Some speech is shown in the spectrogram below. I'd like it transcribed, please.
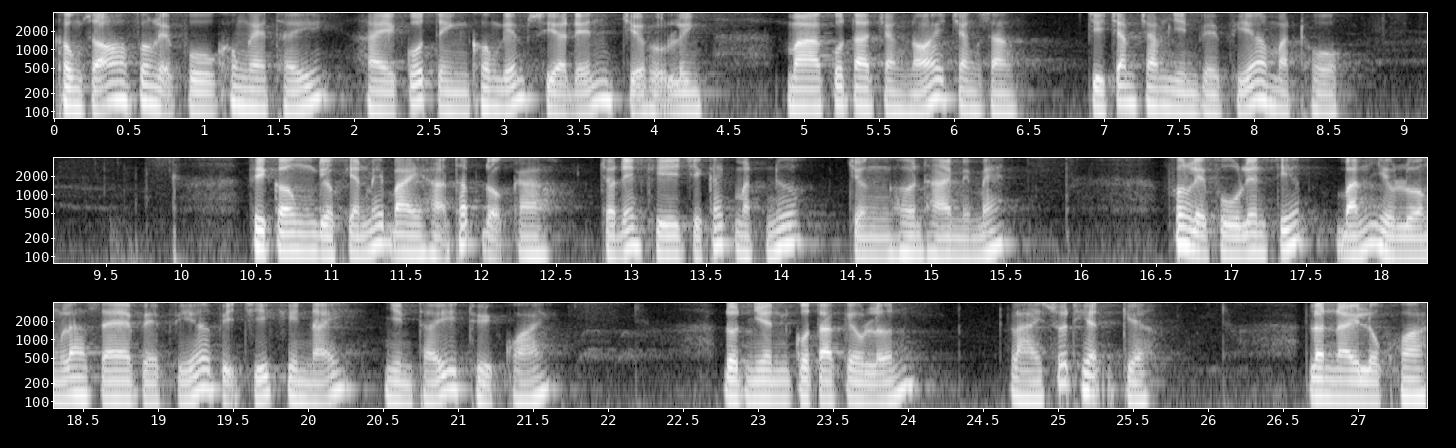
Không rõ Phương Lệ Phù không nghe thấy Hay cố tình không đếm xỉa đến Triệu Hữu Linh, Mà cô ta chẳng nói chẳng rằng, Chỉ chăm chăm nhìn về phía mặt hồ. Phi công điều khiển máy bay hạ thấp độ cao, Cho đến khi chỉ cách mặt nước Chừng hơn 20 mét. Phương Lệ Phù liên tiếp Bắn nhiều luồng laser về phía vị trí khi nãy, Nhìn thấy thủy quái. Đột nhiên cô ta kêu lớn, Lại xuất hiện kìa. Lần này Lục Hoa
